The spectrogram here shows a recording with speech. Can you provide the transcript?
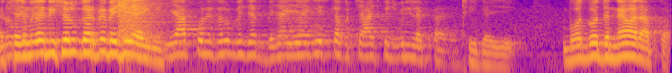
अच्छा जी मुझे निःशुल्क घर पे भेजी जाएगी। ये आपको निःशुल्क भेजाई जाएगी इसका चार्ज कुछ भी नहीं लगता है। ठीक है जी। बहुत बहुत धन्यवाद आपका।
